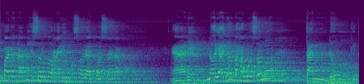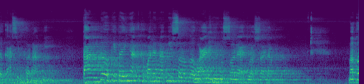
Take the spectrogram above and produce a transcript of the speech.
kepada Nabi sallallahu alaihi wasallam. Ya ni. Layaknya bahawasanya tanda kita kasih ke Nabi. Tanda kita ingat kepada Nabi sallallahu alaihi wasallam. Maka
